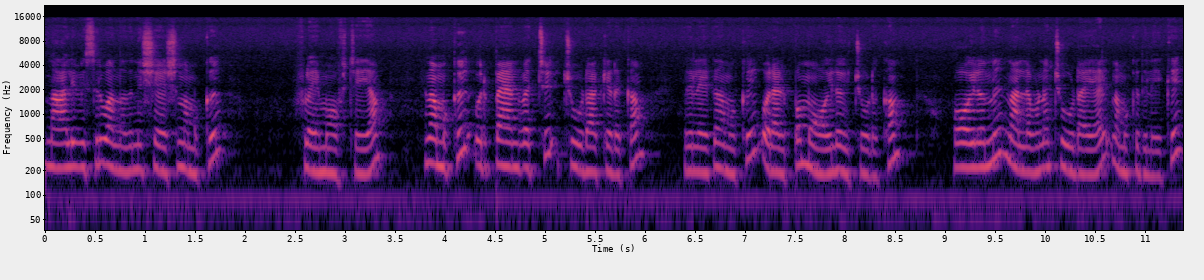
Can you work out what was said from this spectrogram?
നാല് വിസിൽ വന്നതിന് ശേഷം നമുക്ക് ഫ്ലെയിം ഓഫ് ചെയ്യാം. നമുക്ക് ഒരു പാൻ വെച്ച് ചൂടാക്കിയെടുക്കാം. ഇതിലേക്ക് നമുക്ക് ഒരല്പം ഓയിൽ ഒഴിച്ചു കൊടുക്കാം. ഓയിലൊന്ന് നല്ലവണ്ണം ചൂടായാൽ നമുക്കിതിലേക്ക്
